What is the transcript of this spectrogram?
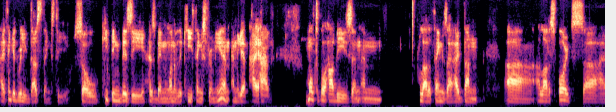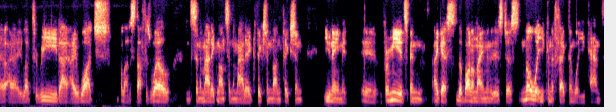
i think it really does things to you. So keeping busy has been one of the key things for me. And, and again i have multiple hobbies and, and a lot of things. I, have done uh, a lot of sports. Uh, I, I, love to read. I, I, watch a lot of stuff as well. Cinematic non-cinematic fiction non-fiction you name it uh, for me it's been i guess the bottom line is just know what you can affect and what you can't.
